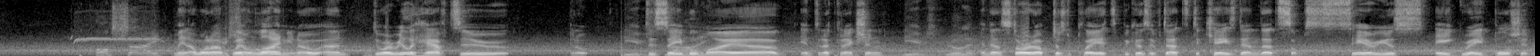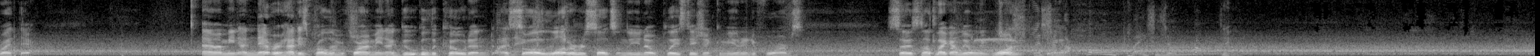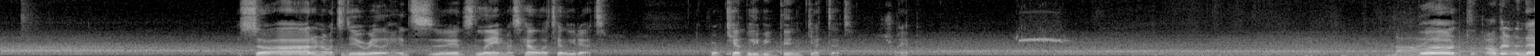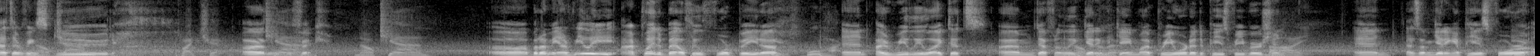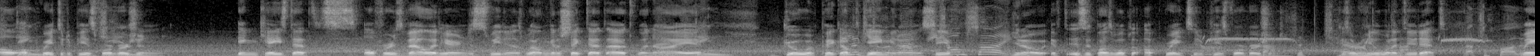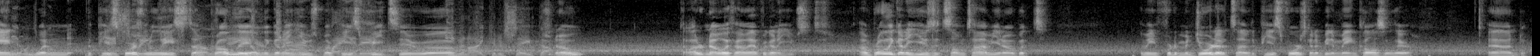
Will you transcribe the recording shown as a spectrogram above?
Offside. I mean, I want to play online, you know, and do I really have to, you know, disable Nye. my uh, internet connection Here's and then start up just to play it? Because if that's the case, then that's some serious A-grade bullshit right there. And I mean, I never had this problem before. I mean, I googled the code and I saw a lot of results on the, you know, PlayStation community forums. So it's not like I'm the only one. Listen, getting the it. whole place is erupting. So I I don't know what to do really. It's it's lame as hell. I tell you that. Well, I can't believe he didn't get that. Tramp. But other than that, everything's good. I don't think. Now can. Uh, but I mean, I really I played the Battlefield 4 beta. And I really liked it. I'm definitely getting the game. I pre-ordered the PS3 version. And as I'm getting a PS4, I'll upgrade to the PS4 version in case that offer is valid here in Sweden as well. I'm gonna check that out when I go and pick up the game, you know, and see if you know if is it possible to upgrade to the PS4 version because I really want to do that. That's a foul I mean, when the PS4 is released, I'm probably only gonna use my PS3 to. Uh, Even I could have saved that you know. I don't know if I'm ever gonna use it. I'm probably gonna use it sometime, you know, but I mean, for the majority of the time, the PS4 is gonna be the main console here, and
